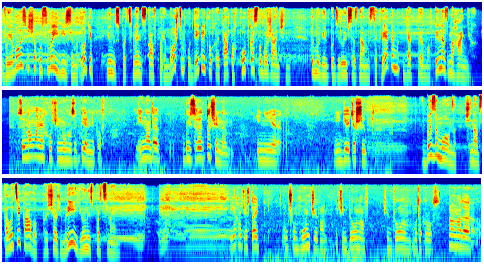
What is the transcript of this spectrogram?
Виявилося, що у свої вісім років юний спортсмен став переможцем у декількох етапах Кубка Слобожанщини. Тому він поділився з нами секретами, як перемогти на змаганнях. В соревнованиях очень много соперников. И надо быть сосредоточенным и не, не делать ошибки. Безумовно, що нам стало цікаво, про що ж мріє юний спортсмен. Я хочу стать лучшим гонщиком и чемпионом, чемпионом мотокросса. Нам надо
